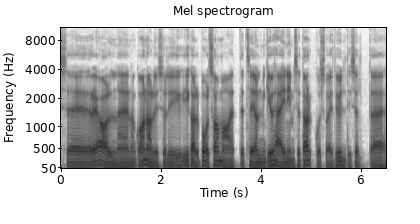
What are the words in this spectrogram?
see reaalne nagu analüüs oli igal pool sama, et, et see ei olnud mingi ühe inimese tarkus, vaid üldiselt äh,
